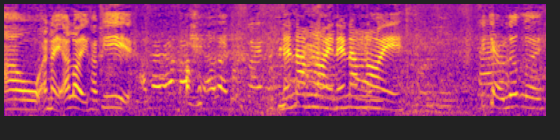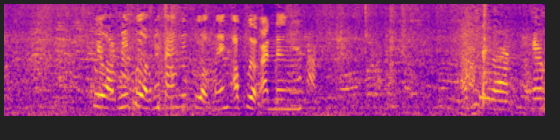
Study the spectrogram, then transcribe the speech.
เอาอันไหนอร่อยคะพี่อะไรอร่อยอร่อยทุกไส้แนะนำหน่อย แนะนำหน่อยพี่แก้วเลือกเลยเผือกมีเผือกไหมคะมีเผือกไหมเอาเผือกอันนึง เผือกแฮม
